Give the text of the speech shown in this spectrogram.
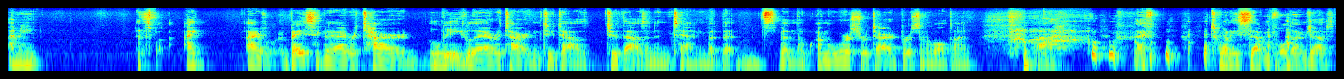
I mean, it's I. I basically I retired legally. I retired in 2000, 2010, but that's been the I'm the worst retired person of all time. Uh, I have 27 full time jobs.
